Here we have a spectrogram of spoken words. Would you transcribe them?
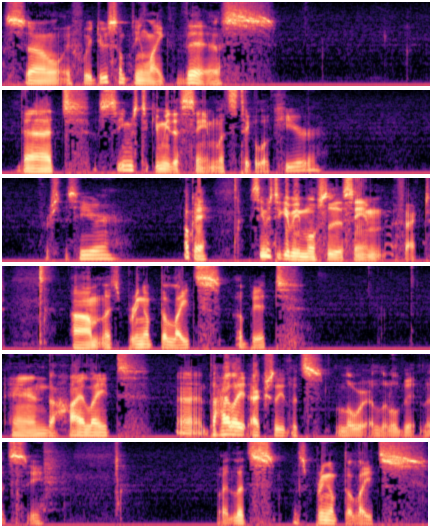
So if we do something like this, that seems to give me the same. Let's take a look here versus here. Okay, seems to give me mostly the same effect. Um, let's bring up the lights a bit, and the highlight. Uh, the highlight actually, let's lower it a little bit. Let's see. But let's let's bring up the lights.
